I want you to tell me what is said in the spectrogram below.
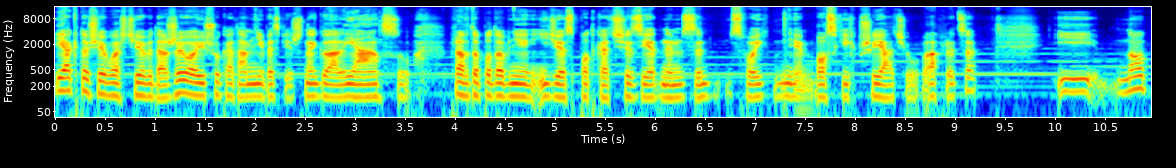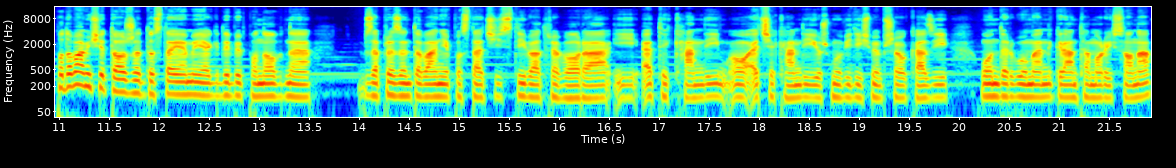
i jak to się właściwie wydarzyło i szuka tam niebezpiecznego aliansu. Prawdopodobnie idzie spotkać się z jednym z swoich, nie boskich przyjaciół w Afryce. I no, podoba mi się to, że dostajemy jak gdyby ponowne zaprezentowanie postaci Steve'a Trevora i Ety Candy. O Ecie Candy już mówiliśmy przy okazji Wonder Woman Granta Morrisona.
